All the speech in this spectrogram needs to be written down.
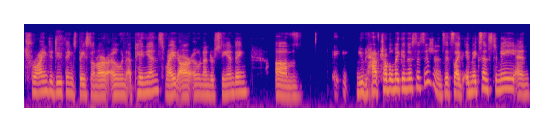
trying to do things based on our own opinions right? Our own understanding um you have trouble making those decisions. It's like it makes sense to me and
